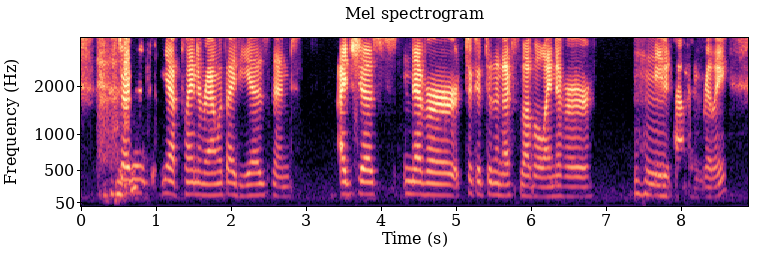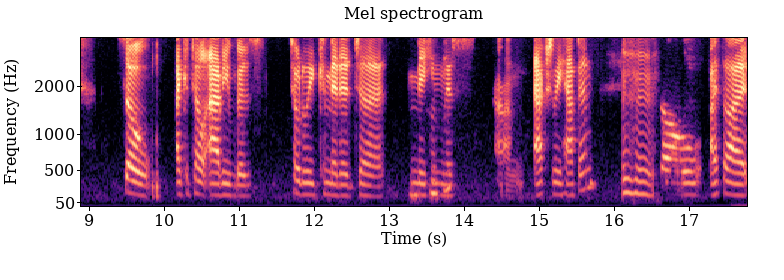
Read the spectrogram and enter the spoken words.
started, yeah, playing around with ideas, and I just never took it to the next level. I never Mhm. made it happen, really. So I could tell Abby was totally committed to making Mhm. this um, actually happen. Mhm. So I thought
